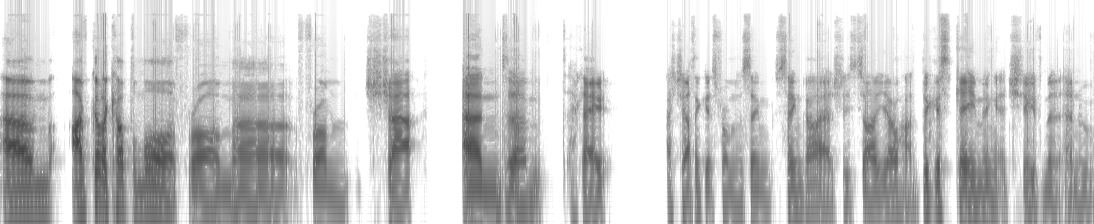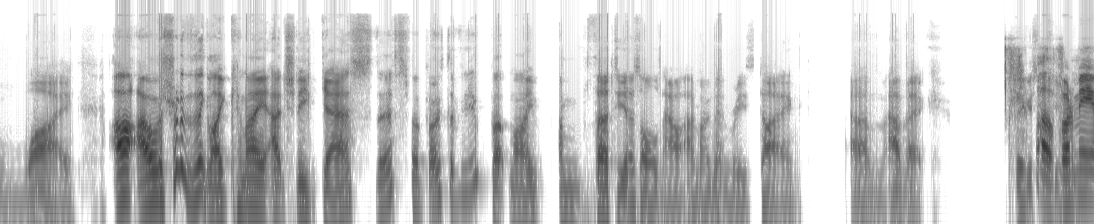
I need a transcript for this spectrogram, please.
um, I've got a couple more from uh, from chat, and um, okay, actually, I think it's from the same same guy. Actually, Sar Johan, biggest gaming achievement and why? Uh, I was trying to think, like, can I actually guess this for both of you? But my I'm 30 years old now, and my memory's dying. Um, av3k. Well, for me,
